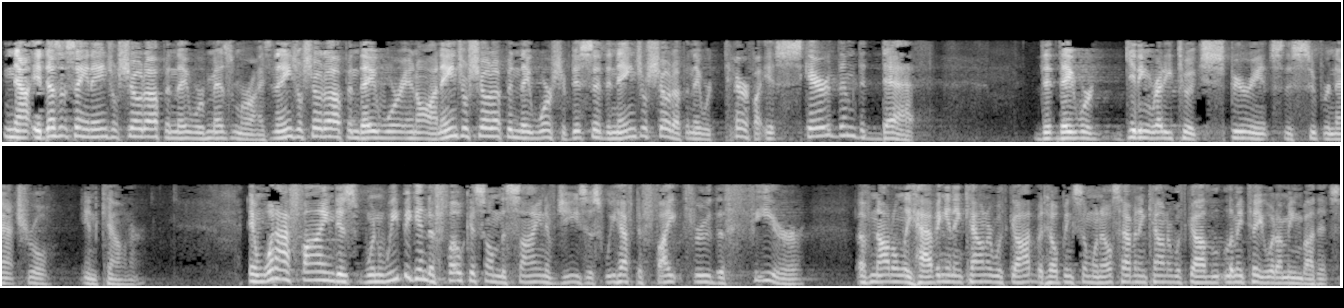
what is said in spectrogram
Now, it doesn't say an angel showed up and they were mesmerized. An angel showed up and they were in awe. An angel showed up and they worshiped. It said an angel showed up and they were terrified. It scared them to death that they were getting ready to experience this supernatural encounter. And what I find is when we begin to focus on the sign of Jesus, we have to fight through the fear of not only having an encounter with God, but helping someone else have an encounter with God. Let me tell you what I mean by this.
